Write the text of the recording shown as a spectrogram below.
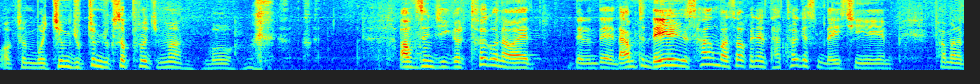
아무튼 뭐 지금 6.64%지만 뭐 아무튼 이걸 털고 나와야 되는데 아무튼 내일 상황 봐서 그냥 다 털겠습니다. HM 파마는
